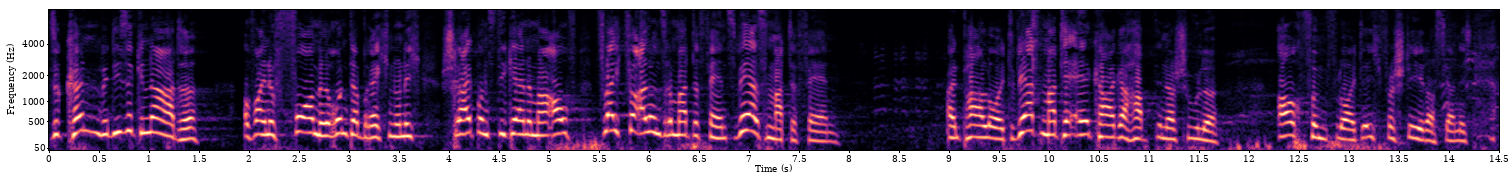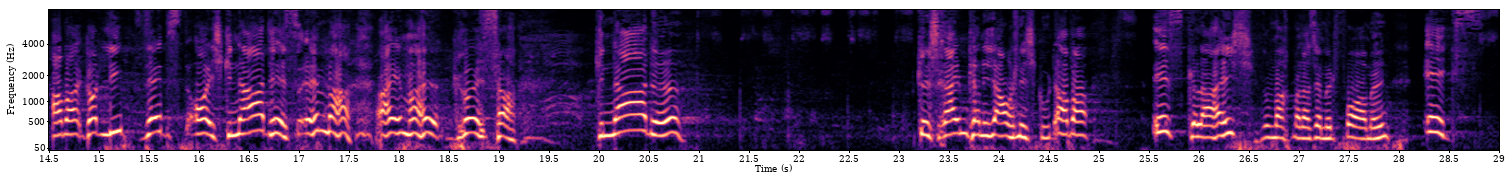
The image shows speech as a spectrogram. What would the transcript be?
So könnten wir diese Gnade auf eine Formel runterbrechen und ich schreibe uns die gerne mal auf. Vielleicht für all unsere Mathe-Fans. Wer ist Mathe-Fan? Ein paar Leute. Wer hat Mathe-LK gehabt in der Schule? Auch fünf Leute. Ich verstehe das ja nicht. Aber Gott liebt selbst euch. Gnade ist immer einmal größer. Gnade, schreiben kann ich auch nicht gut, aber ist gleich, so macht man das ja mit Formeln, x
